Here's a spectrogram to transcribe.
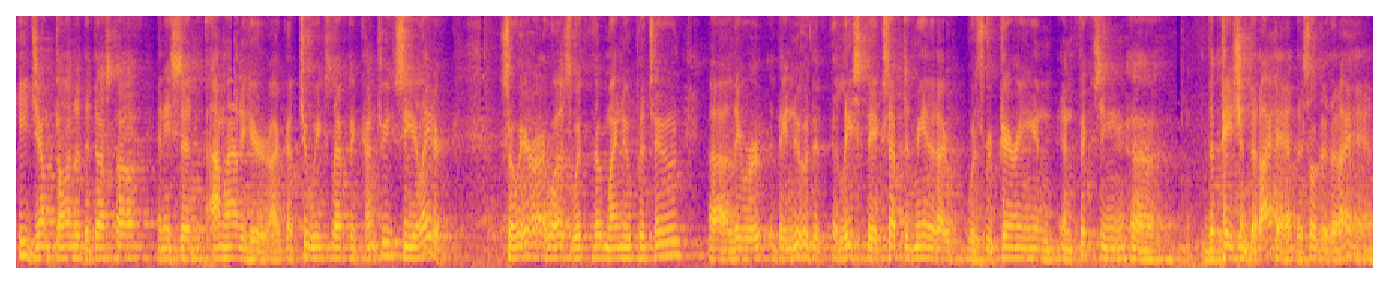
He jumped onto the dust off and he said, I'm out of here. I've got two weeks left in country. See you later. So here I was with the, my new platoon. Uh, they were, they knew that at least they accepted me that I was repairing and, and fixing uh, the patient that I had, the soldier that I had.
